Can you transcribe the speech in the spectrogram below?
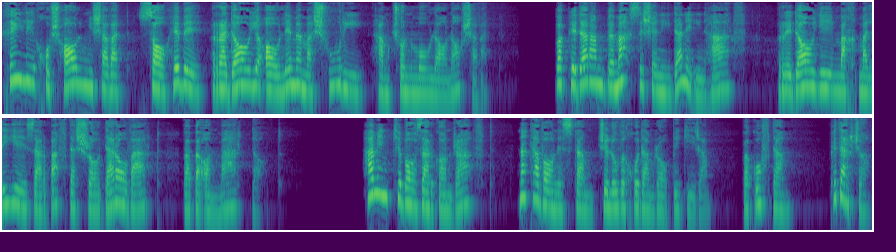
خیلی خوشحال می شود صاحب ردای عالم مشهوری همچون مولانا شود. و پدرم به محض شنیدن این حرف ردای مخملی زربفتش را درآورد و به آن مرد داد. همین که بازرگان رفت نتوانستم جلو خودم را بگیرم و گفتم پدرجان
